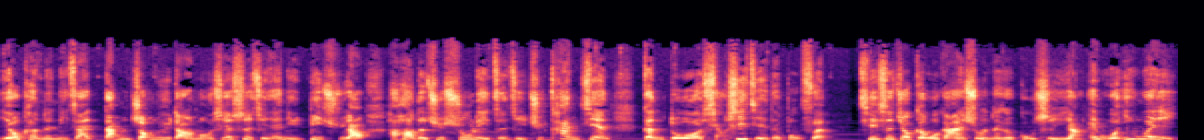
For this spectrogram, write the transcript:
也有可能你在当中遇到了某些事情，你必须要好好的去梳理自己，去看见更多小细节的部分。其实就跟我刚才说的那个故事一样，诶，我因为。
